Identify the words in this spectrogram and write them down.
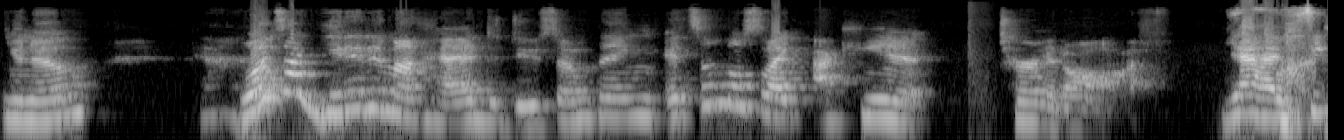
you know. Once I get it in my head to do something, it's almost like I can't turn it off. Yeah, I've seen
